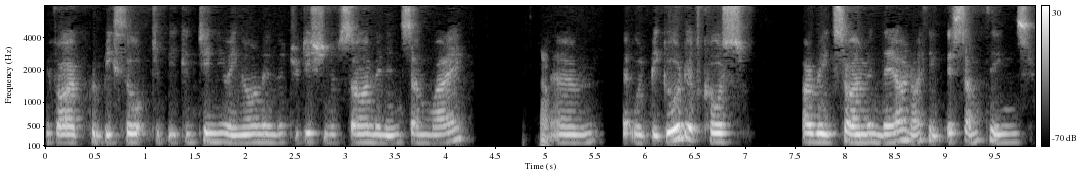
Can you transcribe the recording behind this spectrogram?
if I could be thought to be continuing on in the tradition of Simon in some way, yeah. um, that would be good. Of course, I read Simon now, and I think there's some things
